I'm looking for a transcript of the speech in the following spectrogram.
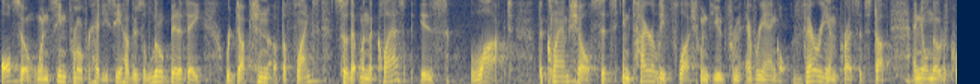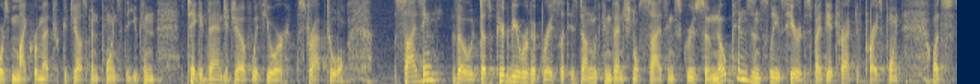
Also, when seen from overhead, you see how there's a little bit of a reduction of the flanks so that when the clasp is locked, the clamshell sits entirely flush when viewed from every angle. Very impressive stuff. And you'll note, of course, micrometric adjustment points that you can take advantage of with your strap tool. Sizing, though it does appear to be a rivet bracelet, is done with conventional sizing screws, so no pins and sleeves here despite the attractive price point. Let's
